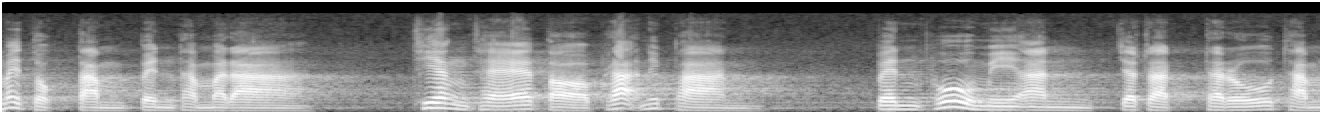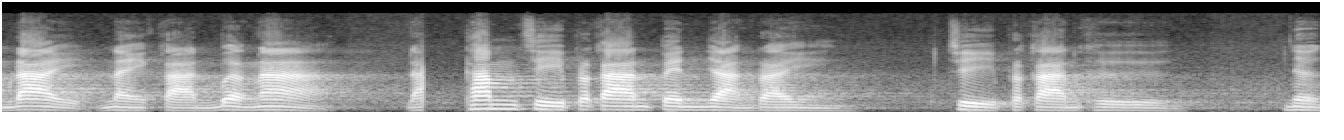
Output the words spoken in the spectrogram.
ไม่ตกต่ำเป็นธรรมดา เที่ยงแท้ต่อพระนิพพาน เป็นผู้มีอันจะตรัสรู้ทำได้ในการเบื้องหน้าทำสี่ประการเป็นอย่างไรสี่ประการคือหนึ่ง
